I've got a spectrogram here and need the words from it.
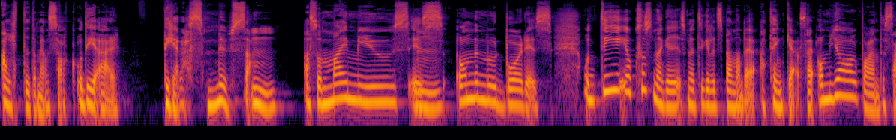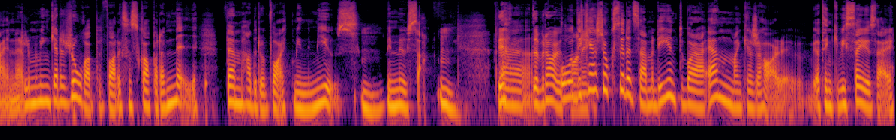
alltid om en sak och det är deras musa. Alltså my muse is on the mood board is. Och det är också en sån där grej som jag tycker är lite spännande att tänka. Så här, om jag var en designer, eller min garderob var liksom skapad av mig, vem hade då varit min muse? Min musa? Jättebra utmaning. Och det kanske också är lite så här, men det är ju inte bara en man kanske har. Jag tänker vissa är ju så här,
